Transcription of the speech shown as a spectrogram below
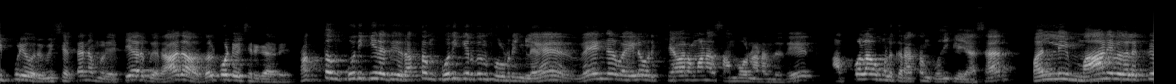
இப்படி ஒரு விஷயத்த நம்மளுடைய டிஆர்பி ராஜா அவர்கள் போட்டு வச்சிருக்காரு. ரத்தம் கொதிக்கிறது ரத்தம் கொதிக்கிறதுன்னு சொல்றீங்களே? வேங்க வயல ஒரு கேவலமான சம்பவம் நடந்தது. அப்பெல்லாம் உங்களுக்கு ரத்தம் கொதிக்கலையா சார் பள்ளி மாணவிகளுக்கு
